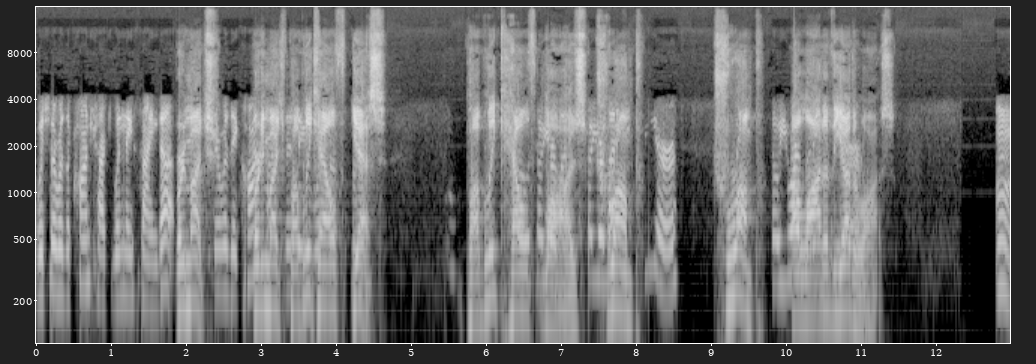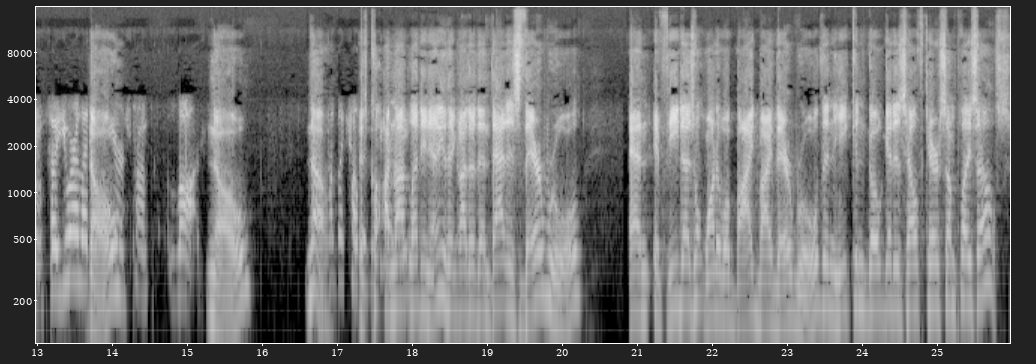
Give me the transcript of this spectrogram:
Which there was a contract when they signed up. Pretty much. There was a contract Pretty much public health, yes. Public So- health so letting- laws so you're trump fear- trump So a lot letting of the other laws. Mm, so you are letting No. fear trump laws. No, no. Public health It's is ca- I'm not letting anything other than that is their rule. And if he doesn't want to abide by their rule, then he can go get his health care someplace else.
